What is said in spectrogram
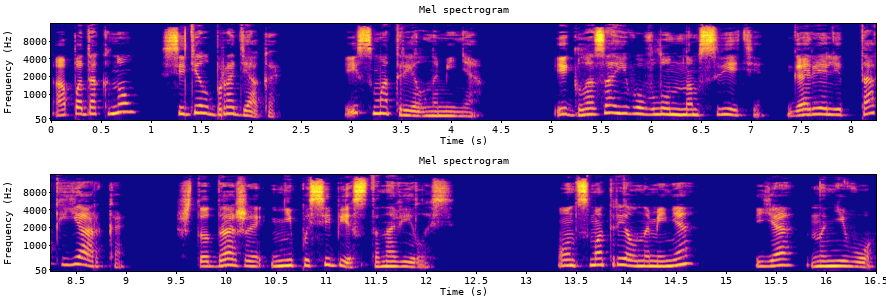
А под окном сидел бродяга и смотрел на меня. И глаза его в лунном свете горели так ярко, что даже не по себе становилось. Он смотрел на меня, я на него,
